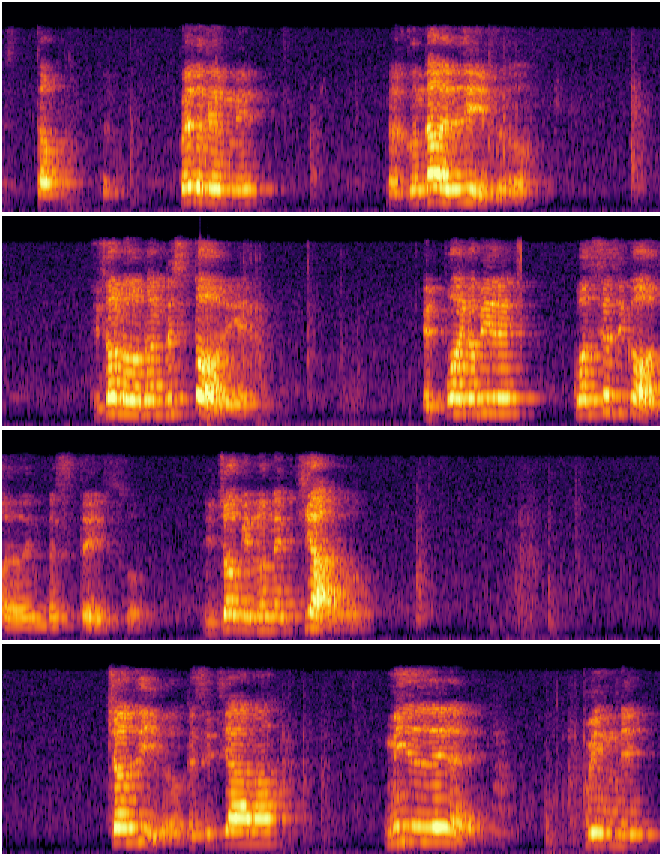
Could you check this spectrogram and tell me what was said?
Sto, quello che mi raccontava il libro. Ci sono tante storie e puoi capire qualsiasi cosa in te stesso, di ciò che non è chiaro. C'è un libro che si chiama Mille idee, quindi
